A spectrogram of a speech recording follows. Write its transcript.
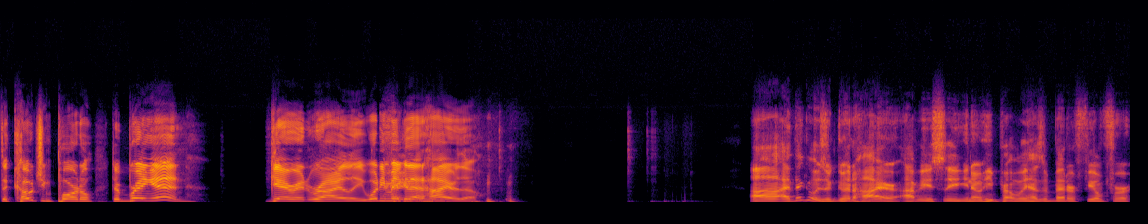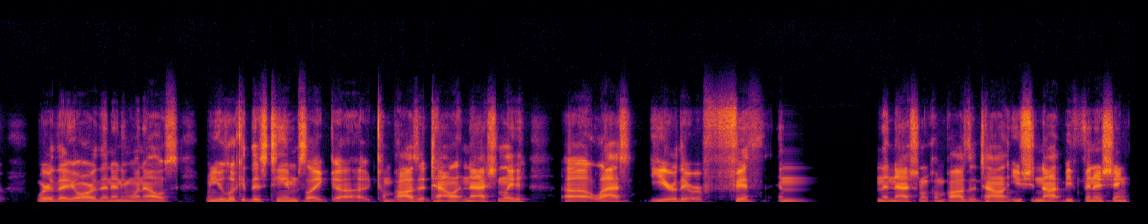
the coaching portal to bring in Garrett Riley. What do you make of that Hey. hire, though? Uh, I think it was a good hire. Obviously, you know, he probably has a better feel for where they are than anyone else. When you look at this team's like uh, composite talent nationally, uh, last year they were fifth in in the national composite talent. You should not be finishing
